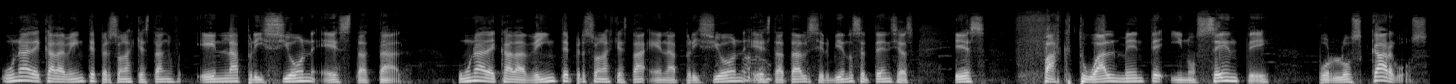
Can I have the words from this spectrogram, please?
una de cada 20 personas que están en la prisión estatal, una de cada 20 personas que está en la prisión estatal sirviendo sentencias es factualmente inocente por los cargos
